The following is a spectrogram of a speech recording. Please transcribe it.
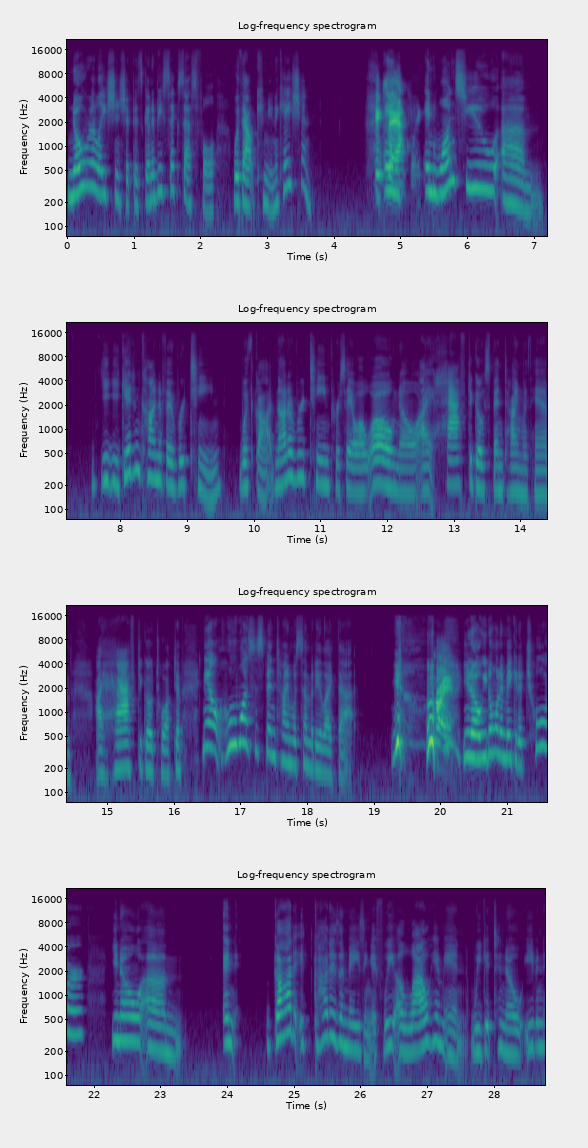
no relationship is going to be successful without communication Exactly. and once you um you, you get in kind of a routine with god not a routine per se oh, oh no i have to go spend time with him i have to go talk to him now who wants to spend time with somebody like that you know Right. you know you don't want to make it a chore you know um and god it, god is amazing if we allow him in we get to know even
